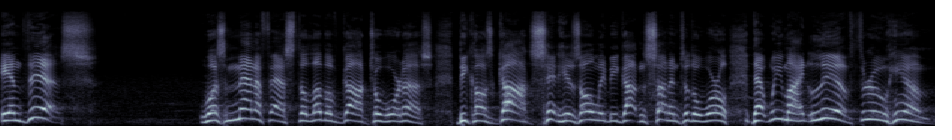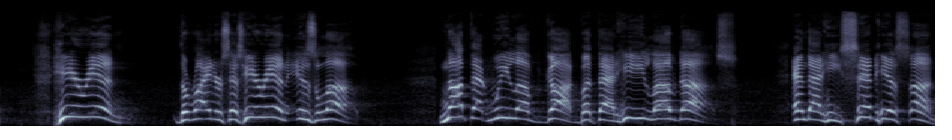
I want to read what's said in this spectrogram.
In this was manifest the love of God toward us because God sent his only begotten Son into the world that we might live through him. Herein, the writer says, herein is love Not that we loved God, but that He loved us. And that He sent His Son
